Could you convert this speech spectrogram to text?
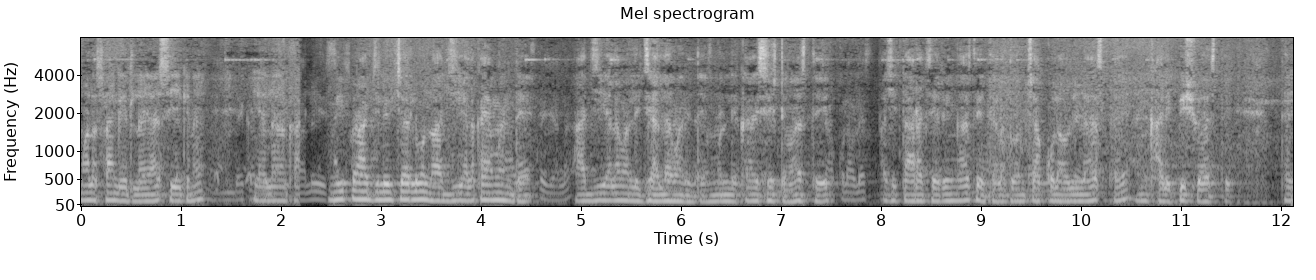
मला सांगितलं असे आहे की नाही याला का मी पण आजीला विचारलं म्हणलं आजी याला काय म्हणते? आजी याला म्हणले ज्याला म्हणते. म्हणले काय सिस्टम असते? अशी ताराचे रिंग असते त्याला दोन चाकू लावलेलं असतं आणि खाली पिशवी असते. त्या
